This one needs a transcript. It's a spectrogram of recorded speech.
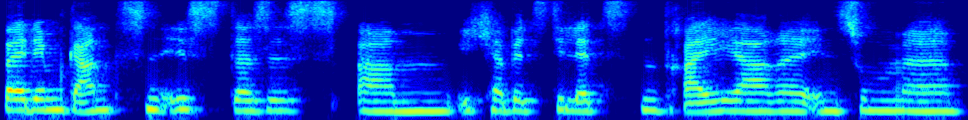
bei dem Ganzen ist, dass es, ähm, ich habe jetzt die letzten drei Jahre in Summe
